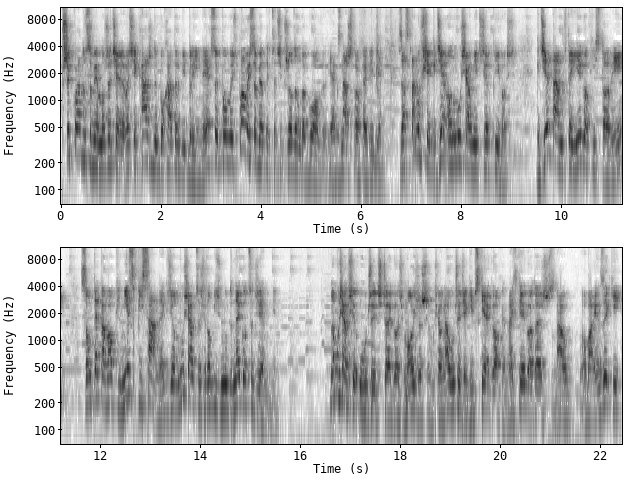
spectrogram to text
przykładu sobie możecie, właśnie każdy bohater biblijny, jak sobie pomyśl, pomyśl sobie o tych, co ci przychodzą do głowy, jak znasz trochę Biblię. Zastanów się, gdzie on musiał mieć cierpliwość. Gdzie tam w tej jego historii są te kawałki niespisane, gdzie on musiał coś robić nudnego codziennie. No musiał się uczyć czegoś, Mojżesz się musiał nauczyć egipskiego, hebrajskiego też, znał oba języki.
